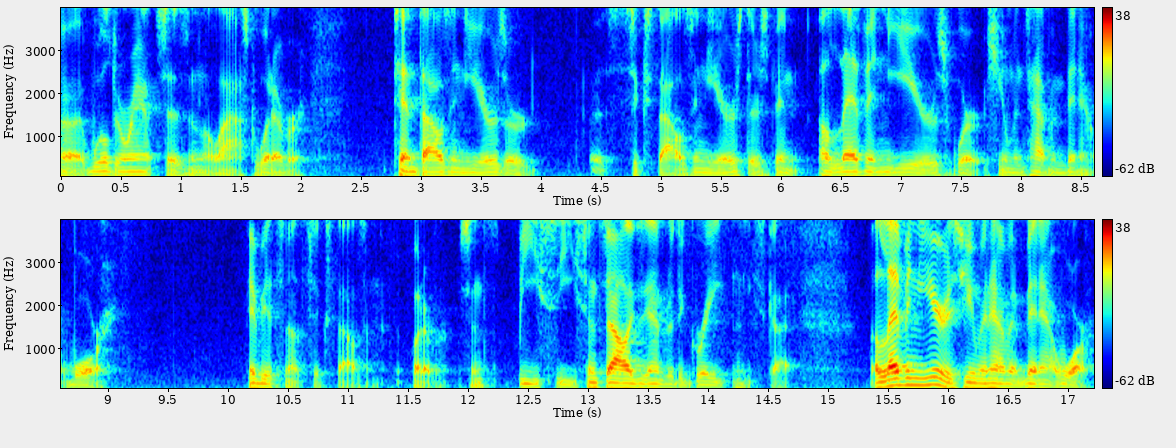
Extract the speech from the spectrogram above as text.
uh, Will Durant says in the last whatever ten thousand years or six thousand years, there's been eleven years where humans haven't been at war. Maybe it's not six thousand, whatever. Since BC, since Alexander the Great and these guys, eleven years human haven't been at war.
